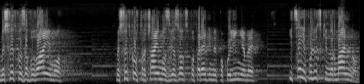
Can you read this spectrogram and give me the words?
Ми швидко забуваємо, ми швидко втрачаємо зв'язок з попередніми поколіннями. І це є по-людськи нормально,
